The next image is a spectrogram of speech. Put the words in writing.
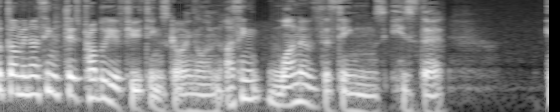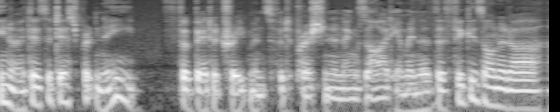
Look, I mean, I think there's probably a few things going on. I think one of the things is that, you know, there's a desperate need for better treatments for depression and anxiety. I mean, the, the figures on it are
